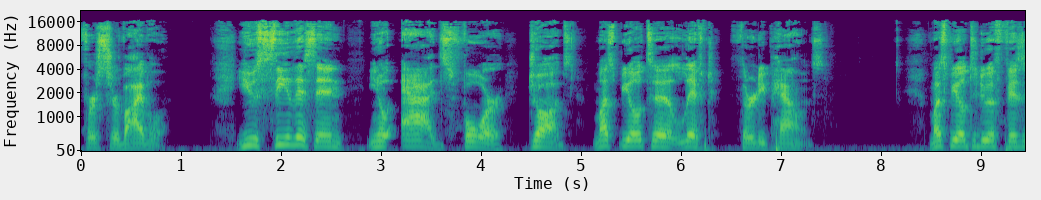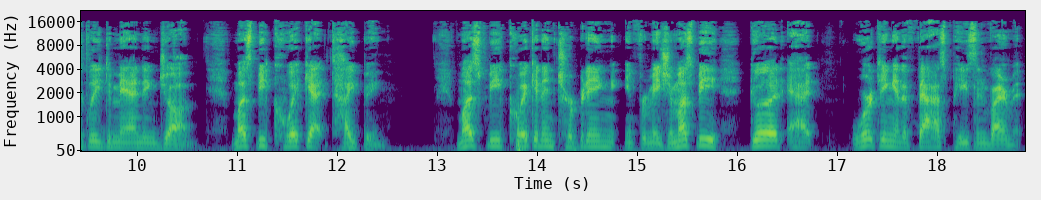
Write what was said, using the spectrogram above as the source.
for survival. You see this in, you know, ads for jobs. Must be able to lift 30 pounds. Must be able to do a physically demanding job. Must be quick at typing. Must be quick at interpreting information. Must be good at working in a fast paced environment.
